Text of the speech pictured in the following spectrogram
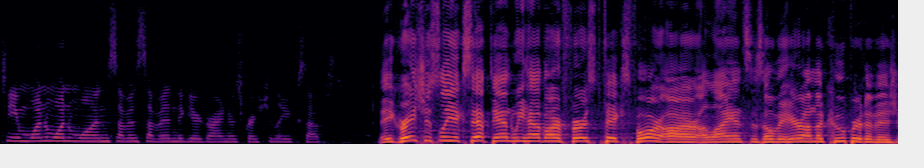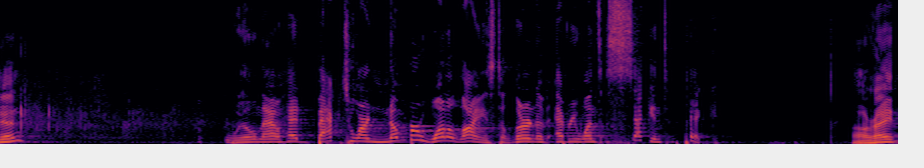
Team 11177, the Gear Grinders, graciously accepts. They graciously accept, and we have our first picks for our alliances over here on the Cooper division. We'll now head back to our number one alliance to learn of everyone's second pick. All right,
